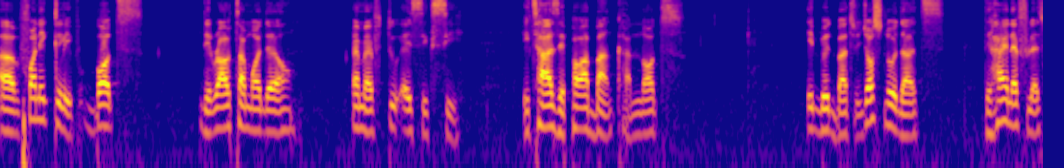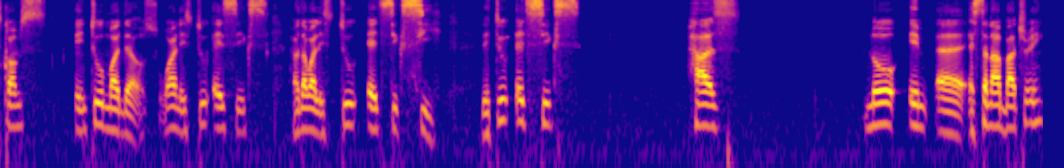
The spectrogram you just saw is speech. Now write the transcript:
Um, funny clip bought the router model MF286C it has a power bank and not a built battery. Just know that the HyNetFlex comes in two models. One is 286 other one is 286C the 286 has no in, uh, external battery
